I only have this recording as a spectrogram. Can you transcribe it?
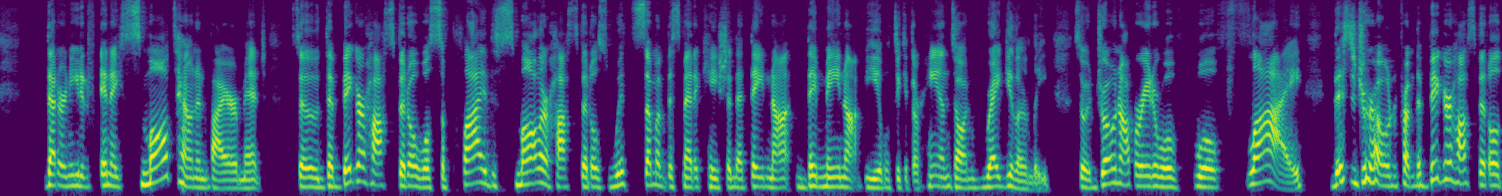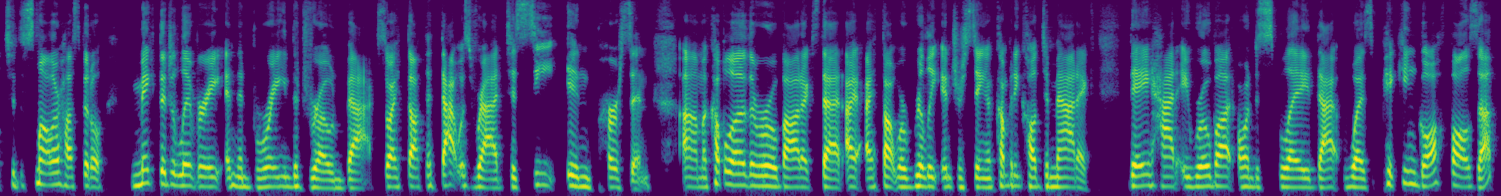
that are needed in a small town environment so the bigger hospital will supply the smaller hospitals with some of this medication that they not they may not be able to get their hands on regularly. So a drone operator will will fly this drone from the bigger hospital to the smaller hospital, make the delivery, and then bring the drone back. So I thought that that was rad to see in person. Um, a couple of other robotics that I, I thought were really interesting. A company called Dematic, they had a robot on display that was picking golf balls up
